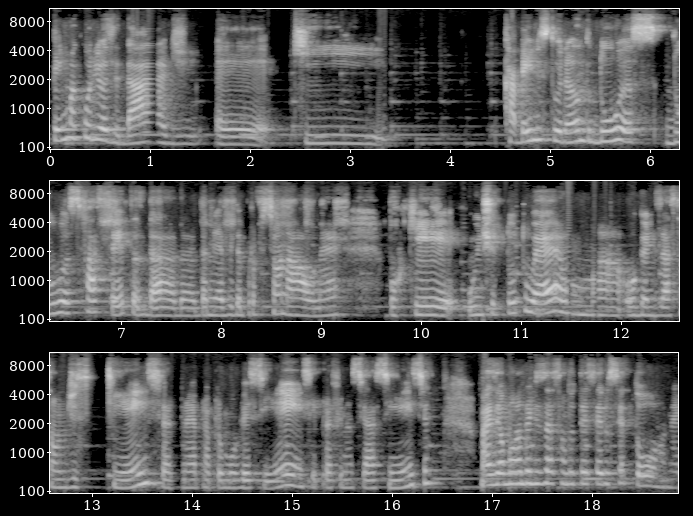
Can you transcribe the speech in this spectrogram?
Tem uma curiosidade é, que acabei misturando duas, duas facetas da, da, da, minha vida profissional, né? Porque o Instituto é uma organização de ciência, né, para promover ciência e para financiar a ciência, mas é uma organização do terceiro setor, né?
